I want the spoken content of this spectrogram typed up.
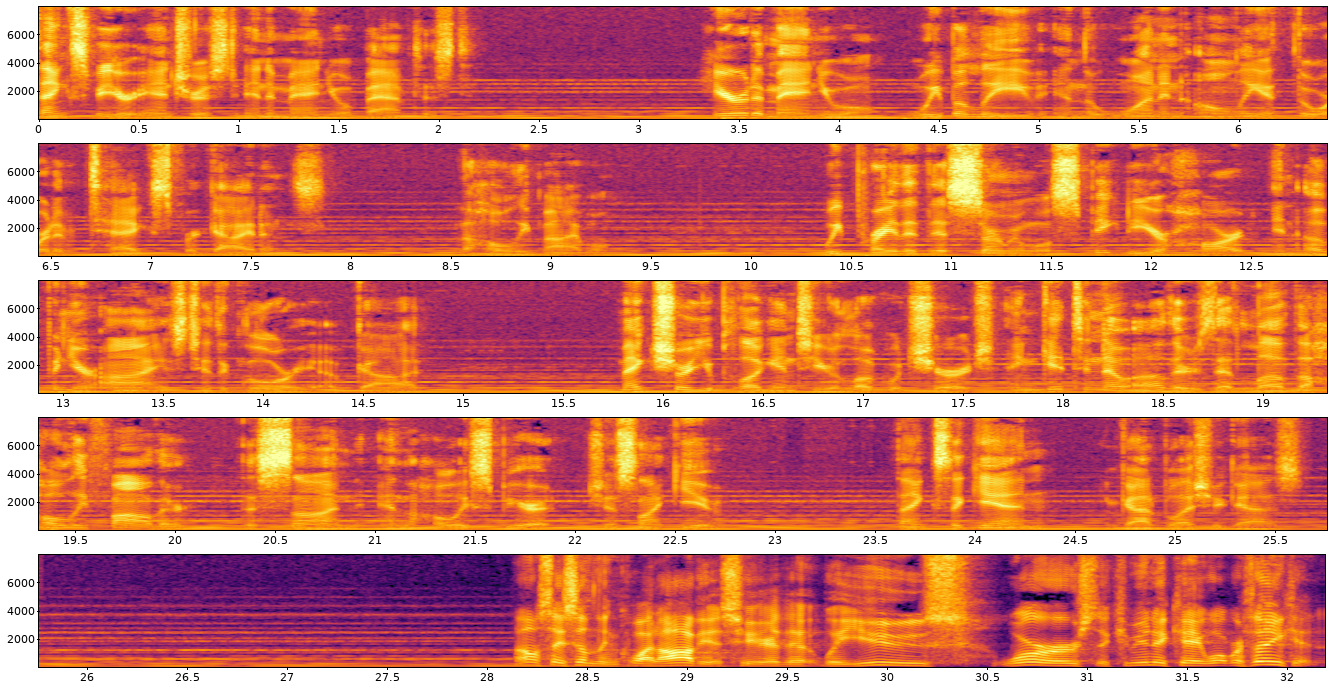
Thanks for your interest in Emmanuel Baptist. Here at Emmanuel, we believe in the one and only authoritative text for guidance, the Holy Bible. We pray that this sermon will speak to your heart and open your eyes to the glory of God. Make sure you plug into your local church and get to know others that love the Holy Father, the Son, and the Holy Spirit just like you. Thanks again, and God bless you guys. I'll say something quite obvious here that we use words to communicate what we're thinking.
